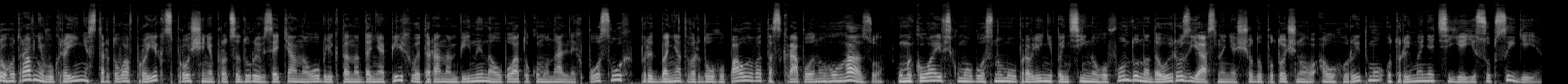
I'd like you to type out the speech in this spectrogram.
1 травня в Україні стартував проєкт спрощення процедури взяття на облік та надання пільг ветеранам війни на оплату комунальних послуг, придбання твердого палива та скрапленого газу. У Миколаївському обласному управлінні пенсійного фонду надали роз'яснення щодо поточного алгоритму отримання цієї субсидії.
